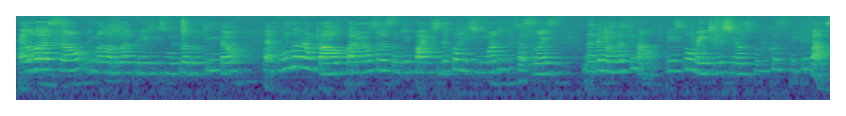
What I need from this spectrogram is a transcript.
A elaboração de uma nova matriz de insumo produto, então, é fundamental para a mensuração de impactos decorrentes de modificações na demanda final, principalmente investimentos públicos e privados,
